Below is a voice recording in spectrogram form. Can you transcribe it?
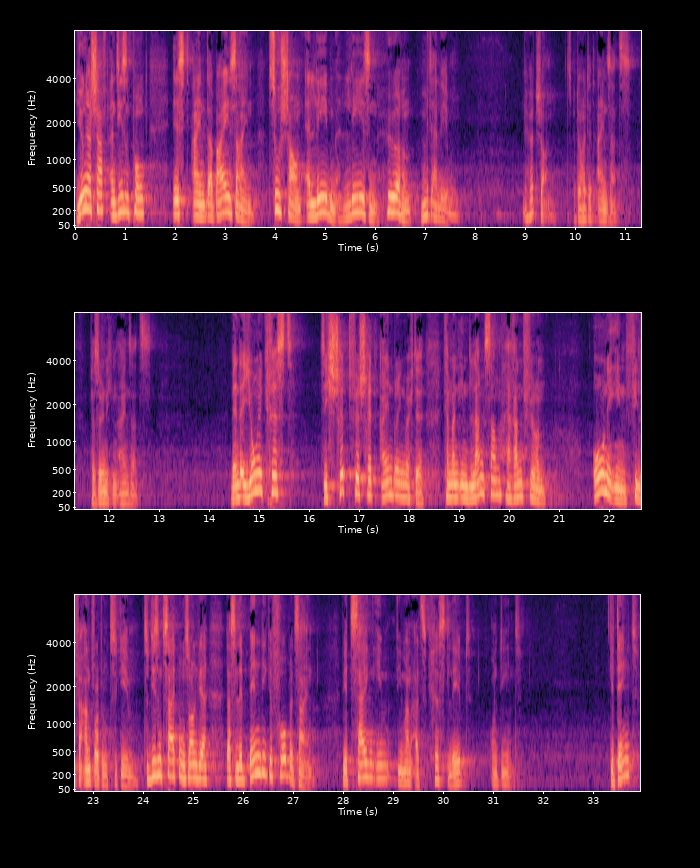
Jüngerschaft an diesem Punkt ist ein Dabeisein, Zuschauen, Erleben, Lesen, Hören, Miterleben. Ihr hört schon, das bedeutet Einsatz, persönlichen Einsatz. Wenn der junge Christ sich Schritt für Schritt einbringen möchte, kann man ihn langsam heranführen, ohne ihn viel Verantwortung zu geben. Zu diesem Zeitpunkt sollen wir das lebendige Vorbild sein. Wir zeigen ihm, wie man als Christ lebt und dient. Gedenkt,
